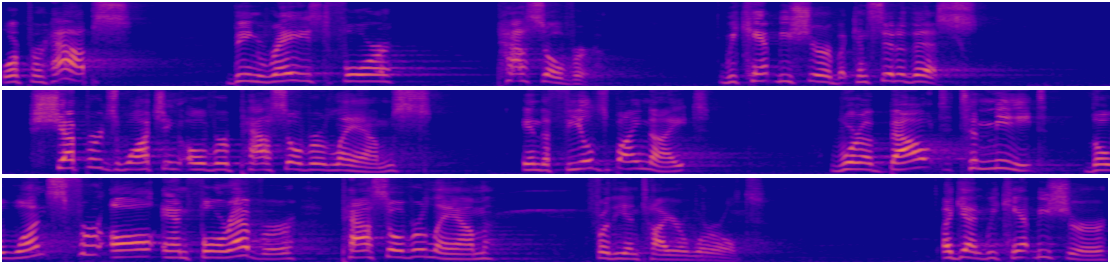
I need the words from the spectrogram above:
or perhaps being raised for Passover. We can't be sure, but consider this shepherds watching over Passover lambs in the fields by night were about to meet the once for all and forever Passover lamb for the entire world. Again, we can't be sure.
